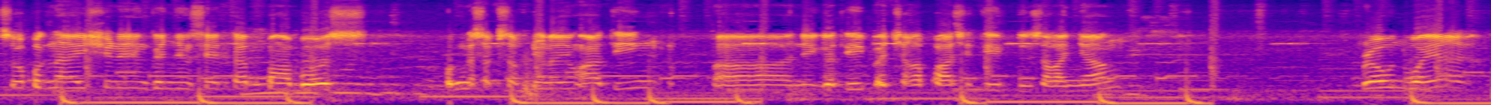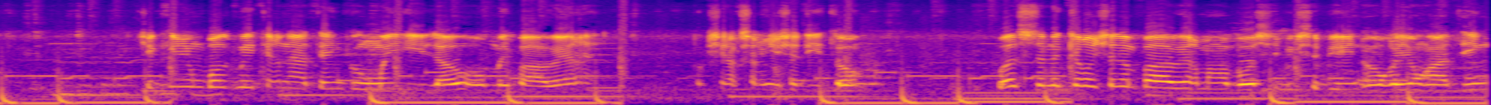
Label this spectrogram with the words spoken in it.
so pag naayos nyo na yung ganyang setup mga boss pag nasaksak nyo na yung ating uh, negative at saka positive dun sa kanyang brown wire check nyo yung voltmeter natin kung may ilaw o may power. Pag sinaksak nyo siya dito. Once na nagkaroon siya ng power mga boss, ibig sabihin okay yung ating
